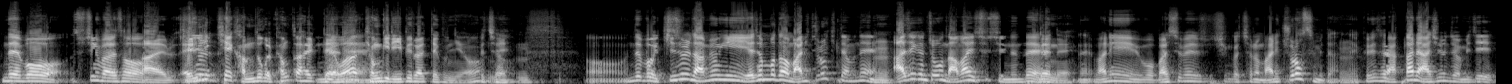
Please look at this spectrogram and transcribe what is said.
근데 뭐, 솔직히 말해서, 아, 기술- 엘리키의 감독을 평가할 때와 네, 네. 경기 리뷰를 할 때군요. 그쵸. 네, 음. 어, 근데 뭐 기술 남용이 예전보다 많이 줄었기 때문에 음. 아직은 조금 남아 있을 수 있는데 네네. 네, 많이 뭐 말씀해 주신 것처럼 많이 줄었습니다. 음. 네, 그래서 약간의 아쉬운 점이지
